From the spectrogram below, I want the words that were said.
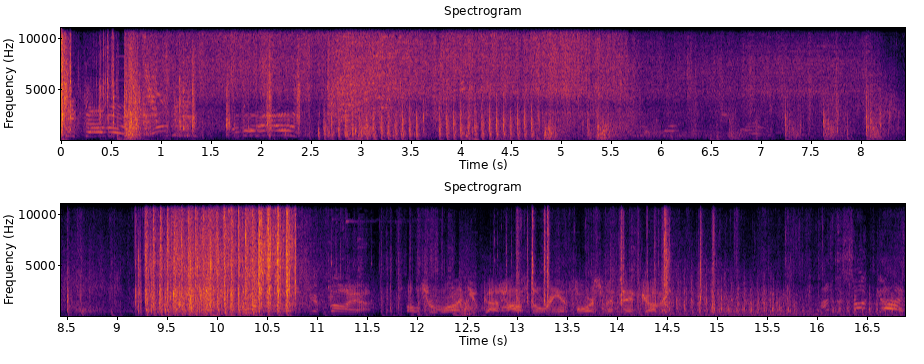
Take cover! We're moving on! Watch your fire! Ultra One, you've got hostile reinforcements incoming. And the shotgun!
